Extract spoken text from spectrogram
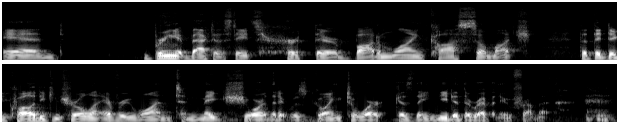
and bringing it back to the states hurt their bottom line costs so much that they did quality control on every one to make sure that it was going to work because they needed the revenue from it. Mhm.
